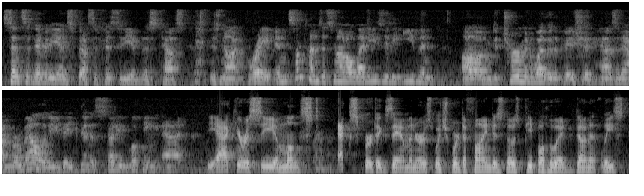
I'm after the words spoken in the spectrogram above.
sensitivity and specificity of this test is not great. And sometimes it's not all that easy to even um, determine whether the patient has an abnormality. They did a study looking at the accuracy amongst expert examiners, which were defined as those people who had done at least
